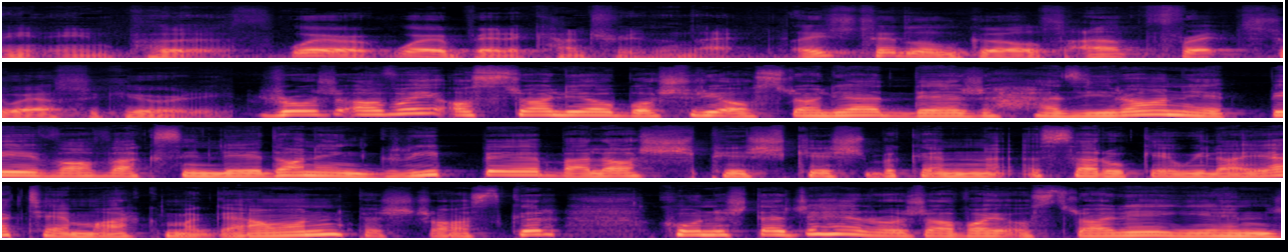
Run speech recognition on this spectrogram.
in, in Perth. We're, we're a better country than that. These two little girls aren't threats to our security. روژ آوای استرالیا و باشوری استرالیا دژ حزیران پی و وکسین لیدان گریپ بلاش پیشکش بکن سروک ولایت مارک مگاون پشت راست کر کنشتجه روژ آوای استرالیا ین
